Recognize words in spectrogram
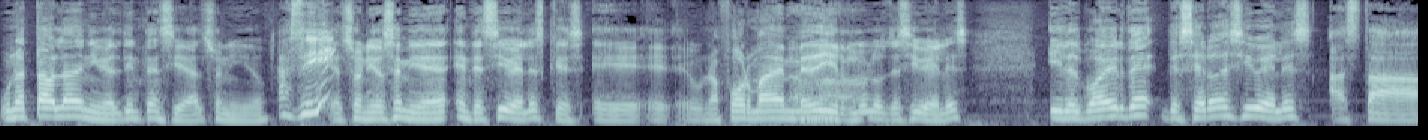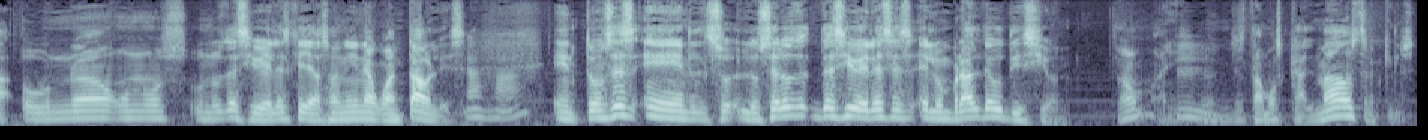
una tabla de nivel de intensidad del sonido. ¿Ah, sí? El sonido se mide en decibeles, que es eh, eh, una forma de medirlo, los decibeles. Y les voy a ir de, de 0 decibeles hasta una- unos, unos decibeles que ya son inaguantables. Ajá. Entonces, los 0 decibeles es el umbral de audición. ¿no? Ahí Mm. estamos calmados, tranquilos.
